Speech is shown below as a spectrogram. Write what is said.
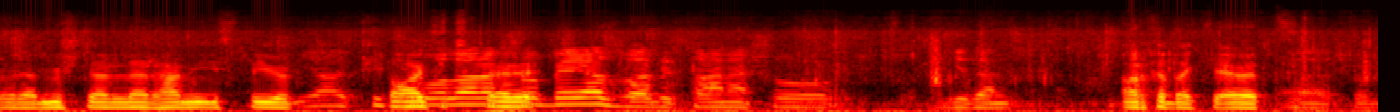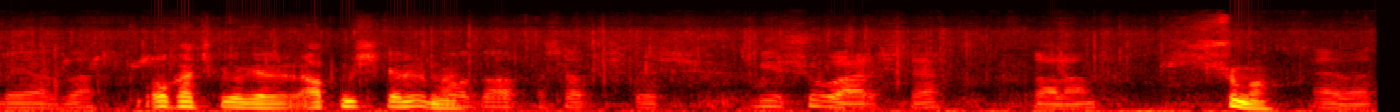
Böyle müşteriler hani istiyor. Ya küçük Daha olarak küçükleri- şu beyaz var bir tane şu giden. Arkadaki evet. Evet şu beyaz var. O kaç kilo gelir? 60 gelir mi? O da 60 65. Bir şu var işte. Kalan. Şu mu? Evet.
